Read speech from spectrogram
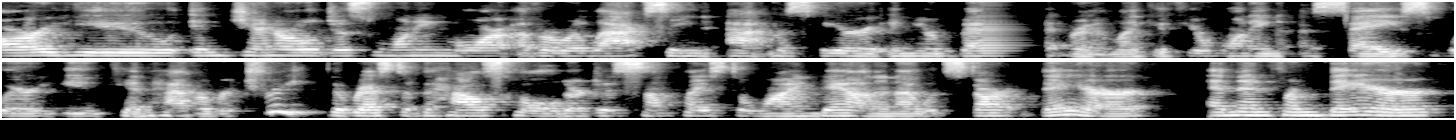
Are you, in general, just wanting more of a relaxing atmosphere in your bedroom? Like if you're wanting a space where you can have a retreat, the rest of the household, or just someplace to wind down. And I would start there. And then from there,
